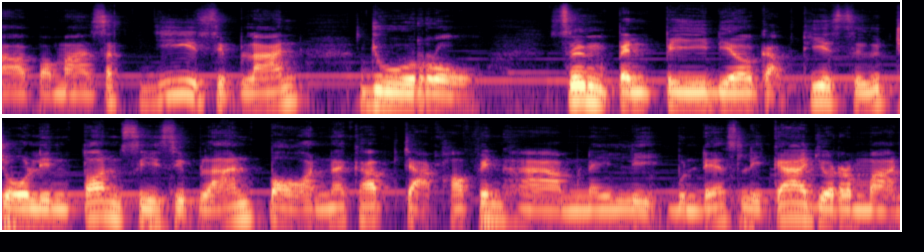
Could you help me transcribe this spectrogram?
ราวๆประมาณสัก 20 ล้านยูโร ซึ่งเป็นปีเดียวกับที่ซื้อโจลินตัน 40 ล้านปอนด์นะครับ จากฮอฟเฟนไฮม์ในลีกบุนเดสลีกาเยอรมัน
